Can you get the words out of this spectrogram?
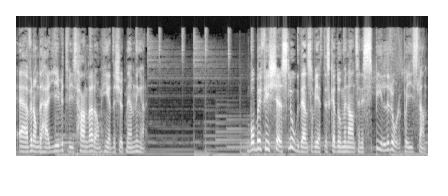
även om det här givetvis handlade om hedersutnämningar. Bobby Fischer slog den sovjetiska dominansen i spillror på Island.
